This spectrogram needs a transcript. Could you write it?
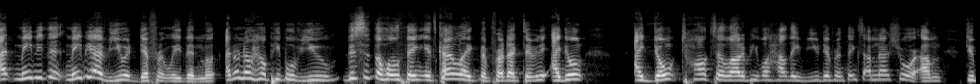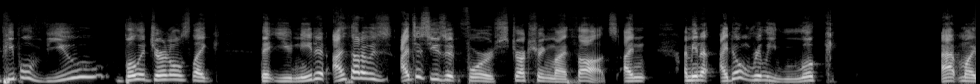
I, maybe the maybe I view it differently than mo- I don't know how people view. This is the whole thing. It's kind of like the productivity. I don't I don't talk to a lot of people how they view different things. I'm not sure. Um, do people view bullet journals like that you need it? I thought it was. I just use it for structuring my thoughts. I, I mean, I don't really look at my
